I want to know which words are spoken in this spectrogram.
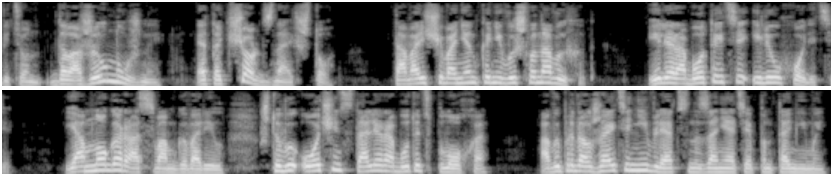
ведь он доложил нужный. Это черт знает что. Товарищ Иваненко не вышла на выход. Или работаете, или уходите. Я много раз вам говорил, что вы очень стали работать плохо, а вы продолжаете не являться на занятия пантомимой.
